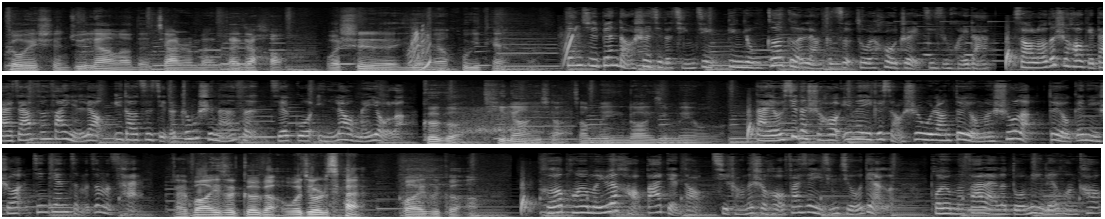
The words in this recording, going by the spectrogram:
各位神剧亮了的家人们，大家好，我是演员胡一天。根据编导设计的情境，并用“哥哥”两个字作为后缀进行回答。扫楼的时候给大家分发饮料，遇到自己的忠实男粉，结果饮料没有了。哥哥，体谅一下，咱们饮料已经没有了。打游戏的时候，因为一个小失误让队友们输了，队友跟你说今天怎么这么菜？哎，不好意思，哥哥，我就是菜，不好意思，哥啊。和朋友们约好八点到，起床的时候发现已经九点了，朋友们发来了夺命连环 call。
